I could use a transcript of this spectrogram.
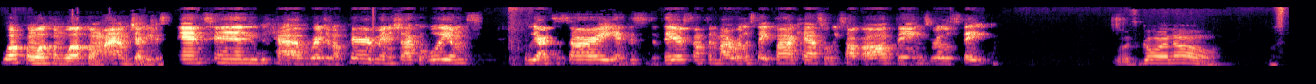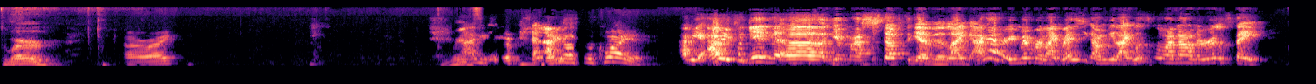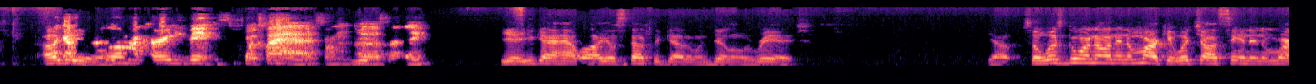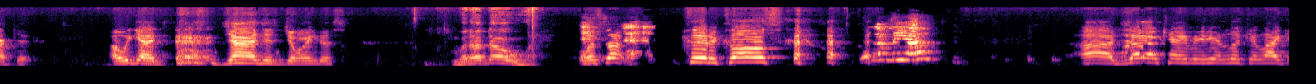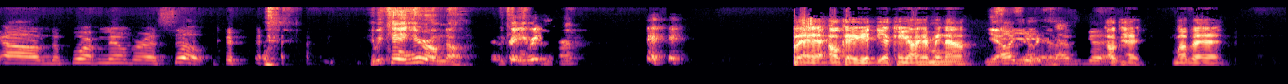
Welcome, welcome, welcome. I am Jenny Stanton. We have Reginald Perriman and Shaka Williams. We are Tasari, and this is the There's Something About Real Estate podcast where we talk all things real estate. What's going on? What's the word? All right. Wait, I be, Why y'all so quiet? I be, I be forgetting to uh, get my stuff together. Like, I got to remember, like, Reggie going to be like, what's going on in real estate? Oh I got to yeah, do all my current events for class on uh, Yeah. Sunday. yeah. You gotta have all your stuff together when dealing with Reg. Yep. So what's going on in the market? What y'all seeing in the market? Oh, we got John just joined us. what up, though? What's up? Clear to Close. What up, Leo? Uh, John came in here looking like um the fourth member of Silk. We can't hear him though. We can't hear him. huh? Bad. Okay, yeah, yeah. Can y'all hear me now? Yeah, oh yeah, that's good. Okay, my bad.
